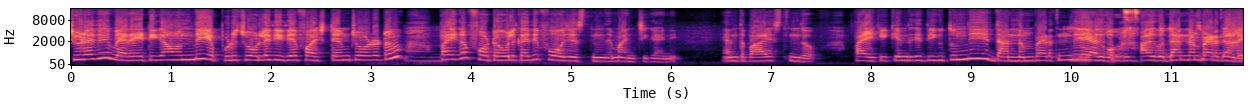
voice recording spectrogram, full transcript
చూడది వెరైటీగా ఉంది. ఎప్పుడు చూడలేదు. ఇదే ఫస్ట్ టైం చూడటం. పైగా ఫోటోలకి అది ఫోజ్ ఇస్తుంది మంచిగాని. ఎంత బాగా ఇస్తుందో. పైకి కిందకి దిగుతుంది దండం పెడుతుంది అదిగో అదిగో దండం పెడుతుంది.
